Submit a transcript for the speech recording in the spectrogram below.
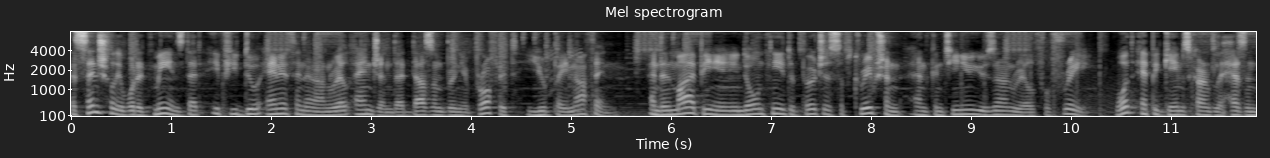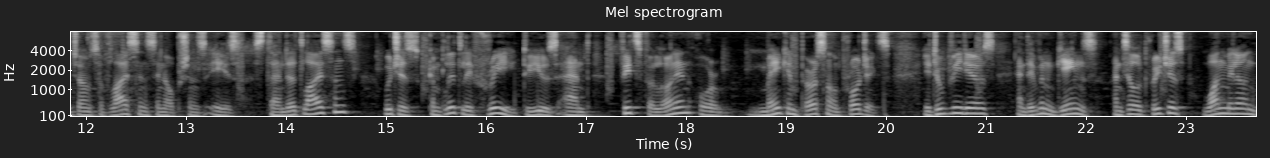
Essentially what it means that if you do anything in Unreal Engine that doesn't bring you profit, you pay nothing. And in my opinion, you don't need to purchase subscription and continue using Unreal for free. What Epic Games currently has in terms of licensing options is standard license, which is completely free to use and fits for learning or making personal projects, YouTube videos, and even games until it reaches $1 million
